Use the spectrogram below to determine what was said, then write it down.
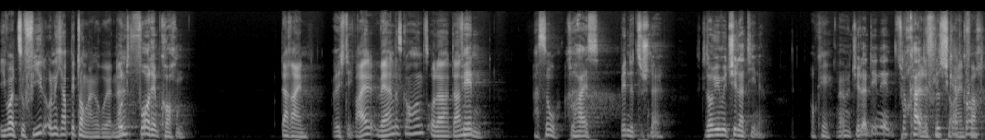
Ich wollte zu viel und ich habe Beton angerührt, ne? Und vor dem Kochen. da rein. Richtig. Weil während des Kochens oder dann. Fäden. Ach so, Zu heiß. Bindet zu schnell. Genau wie mit Gelatine. okay. Ja, mit Gelatine in zu Doch kalte so Flüssigkeit einfach. kommt.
